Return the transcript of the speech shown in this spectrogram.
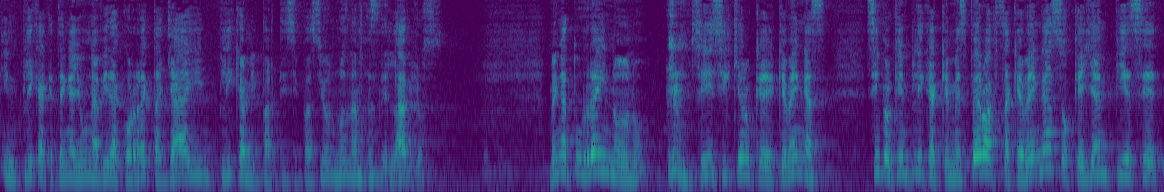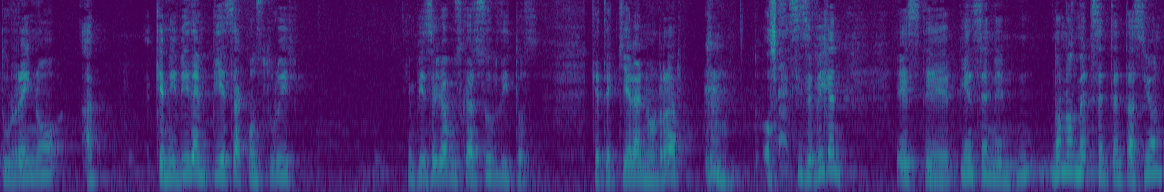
implica que tenga yo una vida correcta. Ya ahí implica mi participación, no es nada más de labios. Venga tu reino, ¿no? sí, sí, quiero que, que vengas. Sí, pero ¿qué implica? ¿Que me espero hasta que vengas o que ya empiece tu reino, que mi vida empiece a construir? Que empiece yo a buscar súbditos que te quieran honrar. o sea, si se fijan, este, piensen en, no nos metes en tentación.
